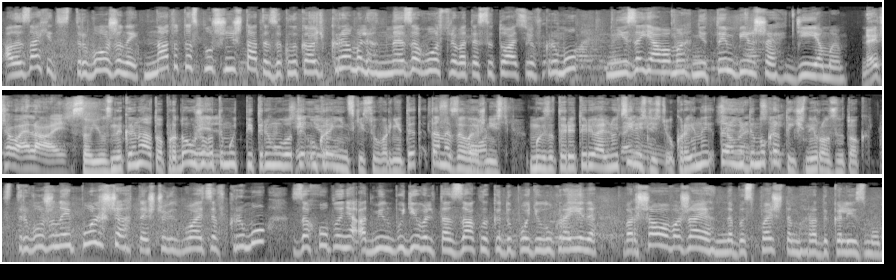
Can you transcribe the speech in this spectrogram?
Але захід стривожений. НАТО та Сполучені Штати закликають Кремль не загострювати ситуацію в Криму ні заявами, ні тим більше діями. NATO Союзники НАТО продовжуватимуть підтримувати український суверенітет та незалежність. Ми за територіальну цілісність України та її демократичний розвиток. Стривожена і Польща, те, що відбувається в Криму, захоплення адмінбудівель та заклики до поділу України. Варшава вважає небезпечним радикалізмом.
